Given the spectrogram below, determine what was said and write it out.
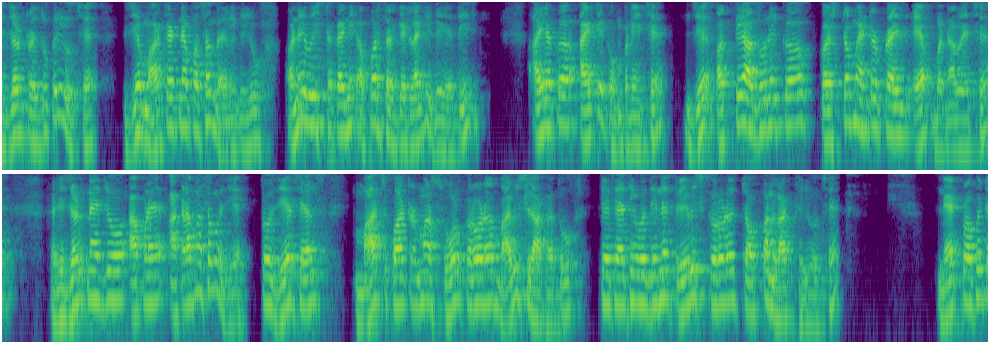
રિઝલ્ટ રજૂ કર્યું છે જે માર્કેટને પસંદ આવી ગયું, અને વીસ ટકાની અપર સર્કિટ લાગી ગઈ હતી. આ એક આઈટી કંપની છે, જે અત્યાધુનિક કસ્ટમ એન્ટરપ્રાઇઝ એપ બનાવે છે. રિઝલ્ટને જો આપણે આંકડામાં સમજીએ, તો જે સેલ્સ માર્ચ ક્વાર્ટરમાં સોળ કરોડ બાવીસ લાખ હતું, તે ત્યાંથી વધીને ત્રેવીસ કરોડ ચોપન લાખ થયું છે. નેટ પ્રોફિટ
